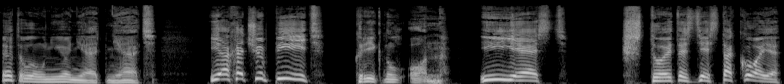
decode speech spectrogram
Этого у нее не отнять. «Я хочу пить!» — крикнул он. «И есть!» «Что это здесь такое?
